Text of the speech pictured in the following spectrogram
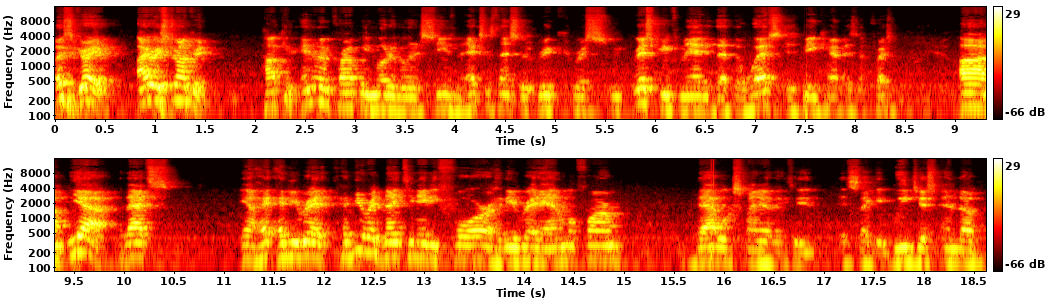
This is great. Irish drunkard. How can anyone properly motivate when it seems an existential risk, from the that the West is being kept as an oppression? Um, yeah, that's. Yeah, have you read Have you read 1984? Or have you read Animal Farm? That will explain everything to you. It's like we just end up,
